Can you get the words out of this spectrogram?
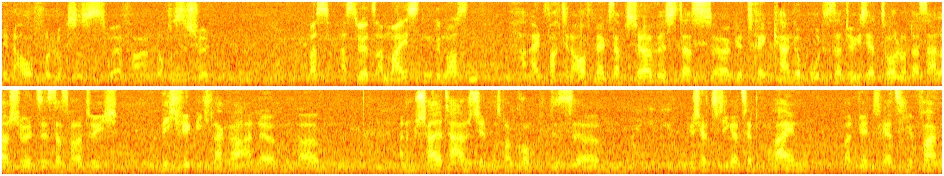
den Hauch von Luxus zu erfahren. Doch, das ist schön. Was hast du jetzt am meisten genossen? Einfach den aufmerksamen Service. Das äh, Getränkeangebot ist natürlich sehr toll und das Allerschönste ist, dass man natürlich nicht wirklich lange an einem, ähm, an einem Schalter anstehen muss. Man kommt in das ähm, Geschäftsfliegerzentrum rein, man wird herzlich empfangen,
